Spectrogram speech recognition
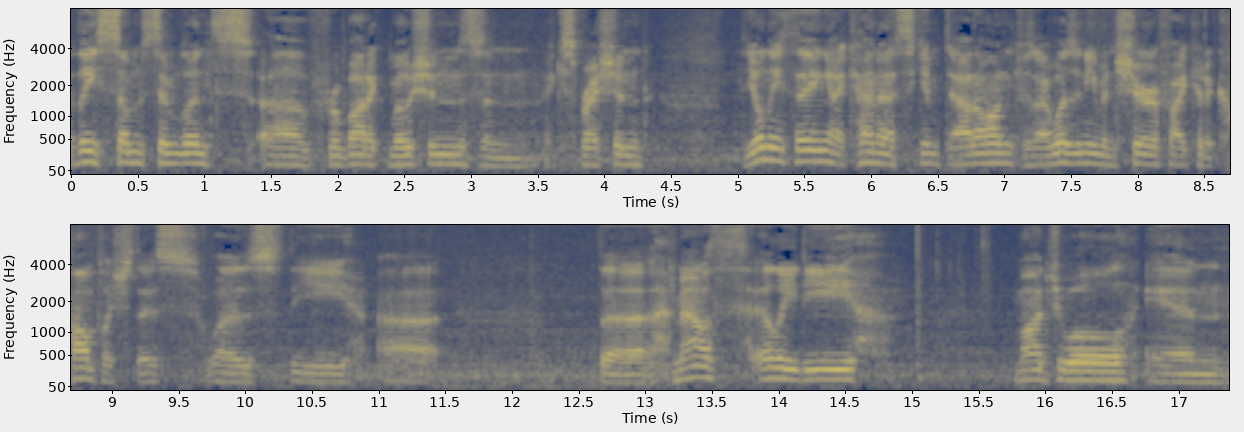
at least some semblance of robotic motions and expression. The only thing I kind of skimped out on because I wasn't even sure if I could accomplish this was the uh, the mouth LED module and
